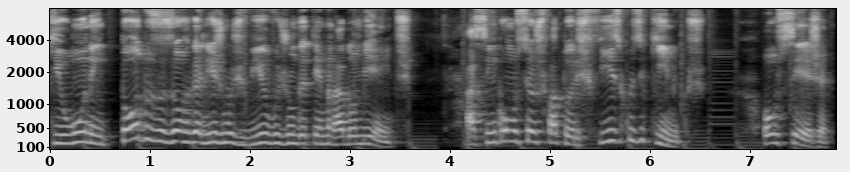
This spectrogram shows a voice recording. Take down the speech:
que unem todos os organismos vivos de um determinado ambiente, assim como seus fatores físicos e químicos. Ou seja,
